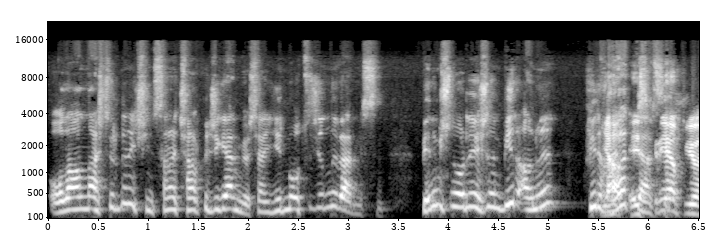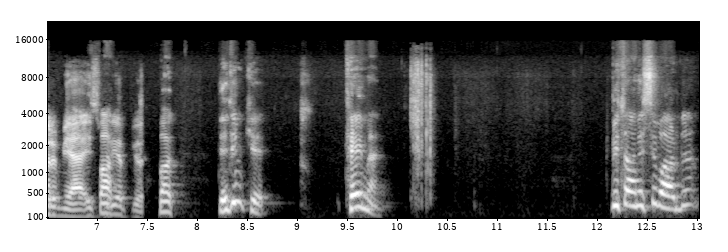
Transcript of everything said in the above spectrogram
olağanlaştırdığın için sana çarpıcı gelmiyor. Sen 20-30 yılını vermişsin. Benim için orada yaşadığım bir anı, bir Ya hayat espri dersi. yapıyorum ya espri Bak. yapıyorum. Bak dedim ki Teğmen bir tanesi vardı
